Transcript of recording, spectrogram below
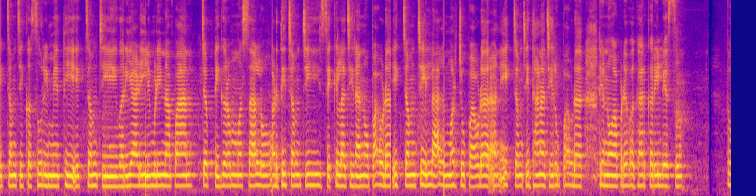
એક ચમચી કસૂરી મેથી, એક ચમચી વરિયાળી લીમડીના પાન, ચપટી ગરમ મસાલો, અડધી ચમચી શેકેલા જીરાનો પાવડર, એક ચમચી લાલ મરચું પાવડર અને એક ચમચી ધાણા જીરું પાવડર. તેનો આપણે વઘાર કરી લેશું. તો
